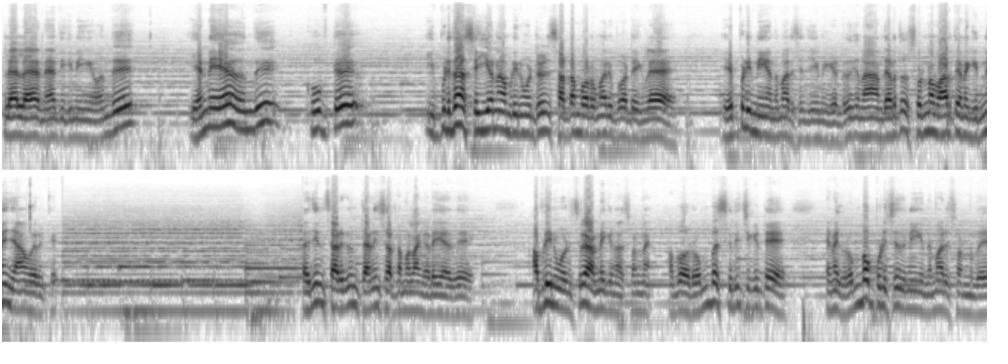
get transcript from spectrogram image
இல்லை இல்லை நேற்றுக்கு நீங்கள் வந்து என்னையே வந்து கூப்பிட்டு இப்படி தான் செய்யணும் அப்படின்னு மட்டும் சட்டம் போடுற மாதிரி போட்டீங்களே எப்படி நீங்கள் அந்த மாதிரி செஞ்சீங்கன்னு கேட்டதுக்கு நான் அந்த இடத்துல சொன்ன வார்த்தை எனக்கு இன்னும் ஞாபகம் இருக்குது ரஜினி சாருக்குன்னு தனி சட்டமெல்லாம் கிடையாது அப்படின்னு ஒரு சில அன்னைக்கு நான் சொன்னேன். அப்போ ரொம்ப சிரிச்சுக்கிட்டு எனக்கு ரொம்ப பிடிச்சது நீங்கள் இந்த மாதிரி சொன்னது.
